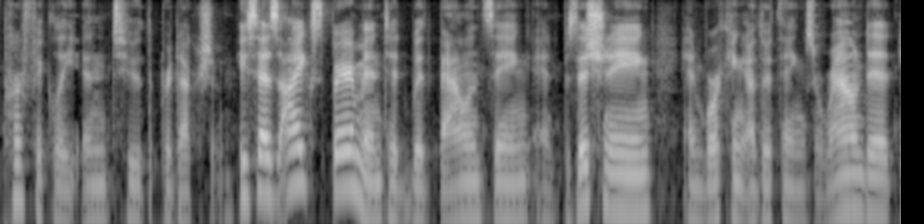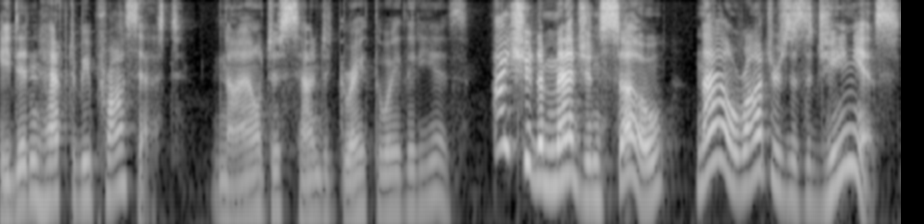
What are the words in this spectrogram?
perfectly into the production. He says, I experimented with balancing and positioning and working other things around it. He didn't have to be processed. Nile just sounded great the way that he is. I should imagine so. Nile Rodgers is a genius.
